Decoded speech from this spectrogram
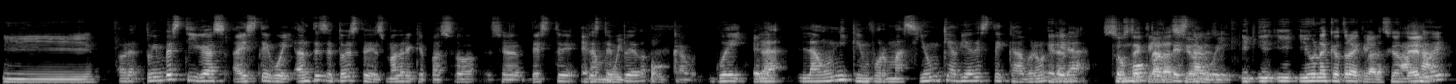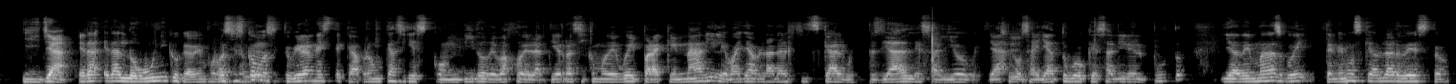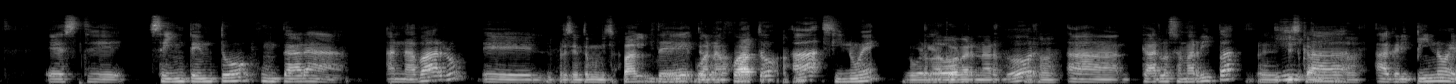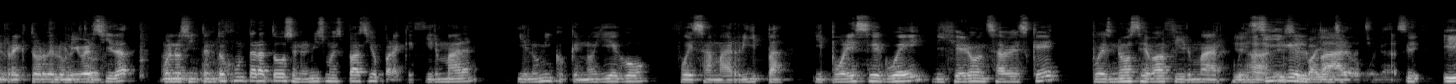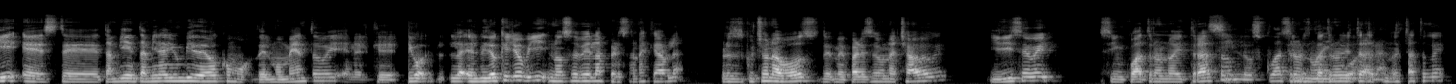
y Ahora, tú investigas a este güey, antes de todo este desmadre que pasó, o sea, de este, de era este muy pedo, poca, güey. güey, Era- la, la única información que había de este cabrón Eran era, sus declaraciones, güey. Y, y- y- una que otra declaración de él, güey. Y ya, era, era lo único que había O sea, es información de como si tuvieran este cabrón casi escondido debajo de la tierra, así como de, güey, para que nadie le vaya a hablar al fiscal, güey. Pues ya le salió, güey. Ya, Sí. o sea, ya tuvo que salir el puto. Y además, güey, tenemos que hablar de esto. Este, se intentó juntar a, a Navarro, El el presidente municipal de, Guanajuato, a Sinue, gobernador, gobernador, ajá, a Carlos Amarripa eh, y fiscal, a Agripino, el rector de el la rector, universidad. Bueno, se intentó juntar a todos en el mismo espacio para que firmaran y el único que no llegó fue Samarripa. Y por ese güey dijeron, ¿sabes qué? Pues no se va a firmar, ajá, Sigue el paro, sí. Y este también, también hay un video como del momento, güey, en el que, digo, la- el video que yo vi no se ve la persona que habla, pero se escucha una voz de, me parece de una chava, güey, y dice, güey, sin cuatro no hay trato, Sin los sin cuatro los no cuatro hay no hay tra- cuatrato. no hay trato, güey.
